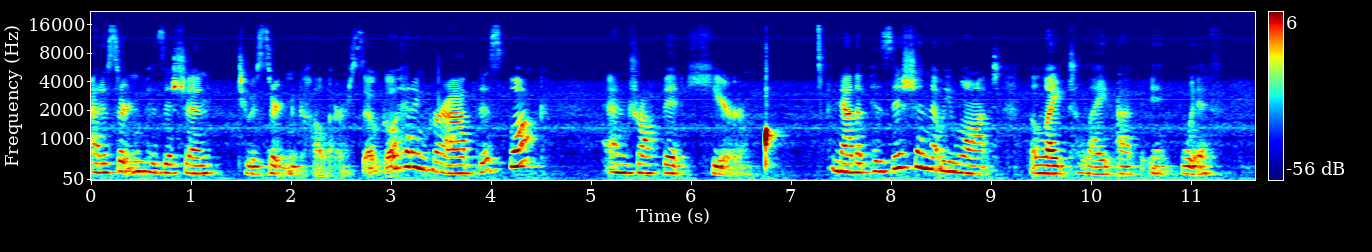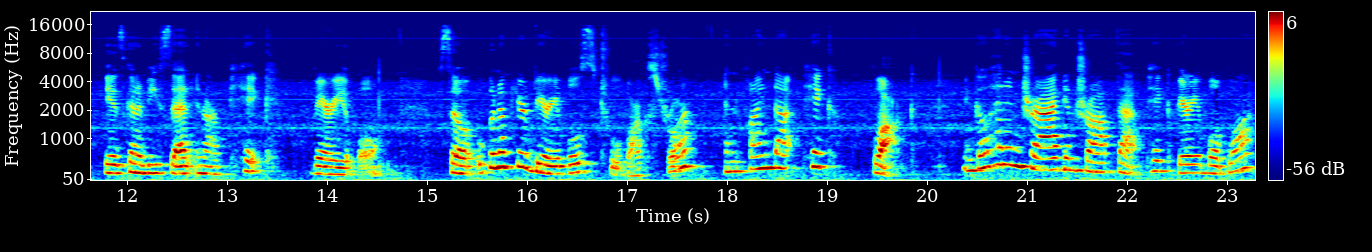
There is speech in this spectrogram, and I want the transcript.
at a certain position to a certain color. So go ahead and grab this block and drop it here. Now the position that we want the light to light up with is going to be set in our pick variable. So open up your variables toolbox drawer and find that pick block. And go ahead and drag and drop that pick variable block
